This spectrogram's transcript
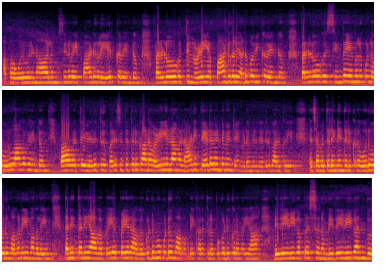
அப்பா ஒரு ஒரு நாளும் சிலுவை பாடுகளை ஏற்க வேண்டும் பரலோகத்தில் நுழைய பாடுகளை அனுபவிக்க வேண்டும் பரலோக சிந்தை எங்களுக்குள்ள உருவாக வேண்டும் பாவத்தை வெறுத்து பரிசுத்திற்கான வழியில் நாங்கள் நாடி தேட வேண்டும் என்று எங்களிடமிருந்து எதிர்பார்க்கிறேன் இந்த சபத்தில் இணைந்திருக்கிற ஒரு ஒரு மகனையும் மகளையும் தனித்தனியாக பெயர் பெயராக குடும்ப குடும்பமாக அப்படியே கரத்தில் ஒப்பு ஐயா. அப்படியே தெய்வீக பிரசனம் அப்படியே தெய்வீக அன்பு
